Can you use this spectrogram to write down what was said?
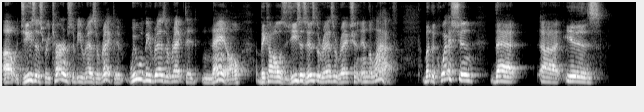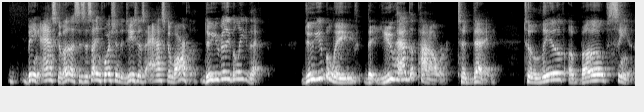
uh, Jesus returns to be resurrected. We will be resurrected now because Jesus is the resurrection and the life. But the question that uh, is being asked of us is the same question that Jesus asked of Martha. Do you really believe that? Do you believe that you have the power today to live above sin?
